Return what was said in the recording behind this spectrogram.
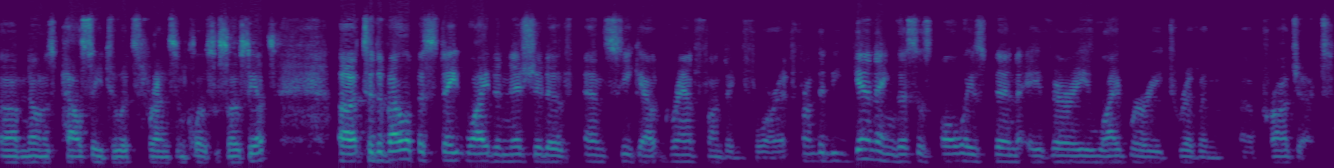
um, known as PALCI to its friends and close associates, uh, to develop a statewide initiative and seek out grant funding for it. From the beginning, this has always been a very library-driven uh, project.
